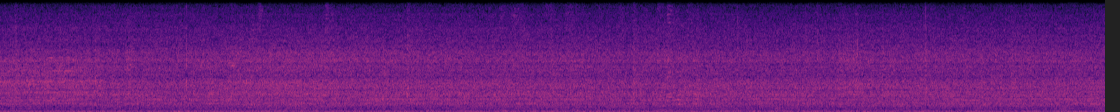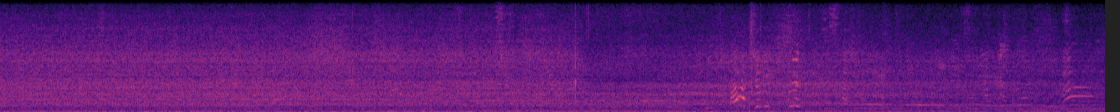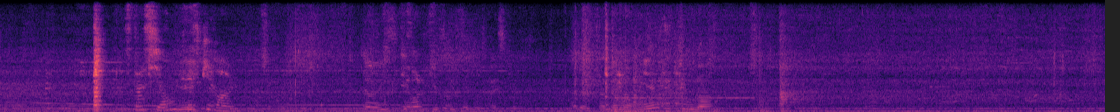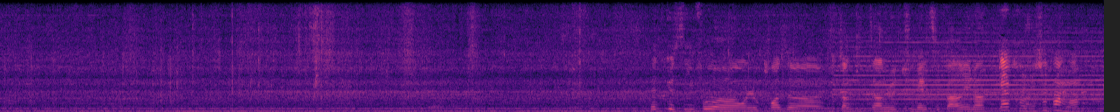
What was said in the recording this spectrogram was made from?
Station. Esquirol. Esquirol, qu'est-ce que ça dit Ah ben, ça donne rien du tout là. Peut-être que s'il faut, euh, on le croise euh, juste en quittant le tunnel séparé là. Peut-être, je sais pas moi.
